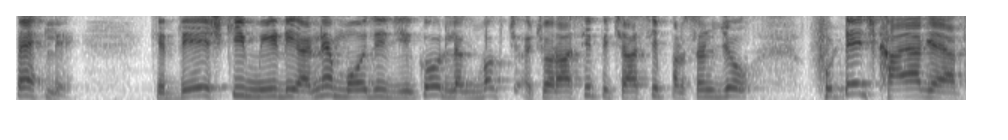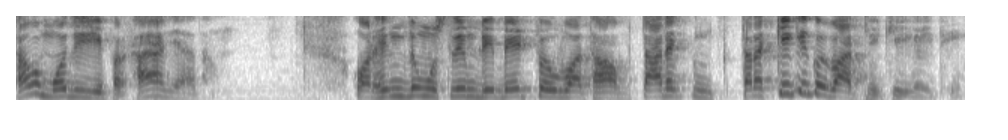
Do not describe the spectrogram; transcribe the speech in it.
पहले कि देश की मीडिया ने मोदी जी को लगभग चौरासी पिचासी परसेंट जो फुटेज खाया गया था, वो मोदी जी पर खाया गया था। और हिंदू मुस्लिम डिबेट पे हुआ था। तारक, तरक्की की कोई बात नहीं की गई थी।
